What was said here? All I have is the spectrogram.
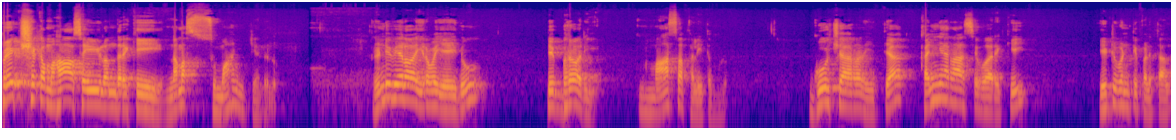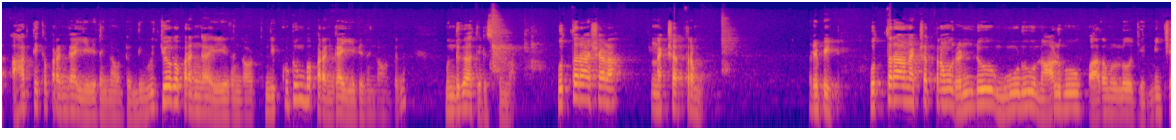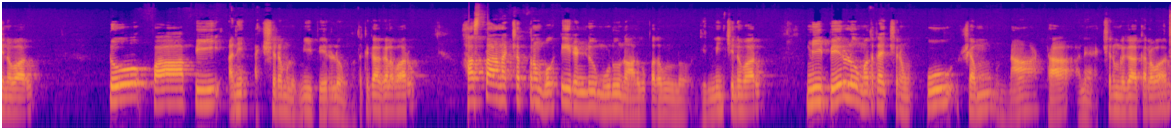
ప్రేక్షక మహాశయులందరికీ నమస్సుమాంజనులు. రెండు వేల ఇరవై ఐదు ఫిబ్రవరి మాస ఫలితములు. గోచార రీత్యా కన్యరాశి వారికి ఎటువంటి ఫలితాలు? ఆర్థిక పరంగా ఏ విధంగా ఉంటుంది? ఉద్యోగపరంగా ఏ విధంగా ఉంటుంది? కుటుంబ పరంగా ఏ విధంగా ఉంటుంది? ముందుగా తెలుసుకుందాం. ఉత్తరాషాఢ నక్షత్రం. రిపీట్. ఉత్తరా నక్షత్రం రెండు మూడు నాలుగు పాదముల్లో జన్మించిన వారు. టో పా పి అనే అక్షరములు మీ పేరులో మొదటగా గలవారు. హస్త నక్షత్రం ఒకటి రెండు మూడు నాలుగు పదములలో జన్మించిన వారు. మీ పేరులో మొదటి అక్షరం ఊ షం నా టా అనే అక్షరములుగా కలవారు.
